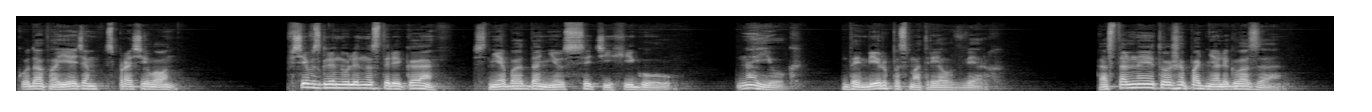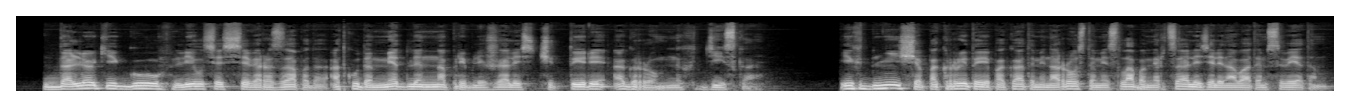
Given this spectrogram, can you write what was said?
«Куда поедем?» – спросил он. Все взглянули на старика. С неба донесся тихий гул. «На юг». Демир посмотрел вверх. Остальные тоже подняли глаза. Далекий гул лился с северо-запада, откуда медленно приближались четыре огромных диска. Их днища, покрытые покатыми наростами, слабо мерцали зеленоватым светом.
